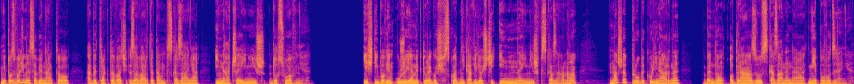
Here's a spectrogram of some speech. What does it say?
nie pozwolimy sobie na to, aby traktować zawarte tam wskazania inaczej niż dosłownie. Jeśli bowiem użyjemy któregoś składnika w ilości innej niż wskazana, nasze próby kulinarne będą od razu skazane na niepowodzenie.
